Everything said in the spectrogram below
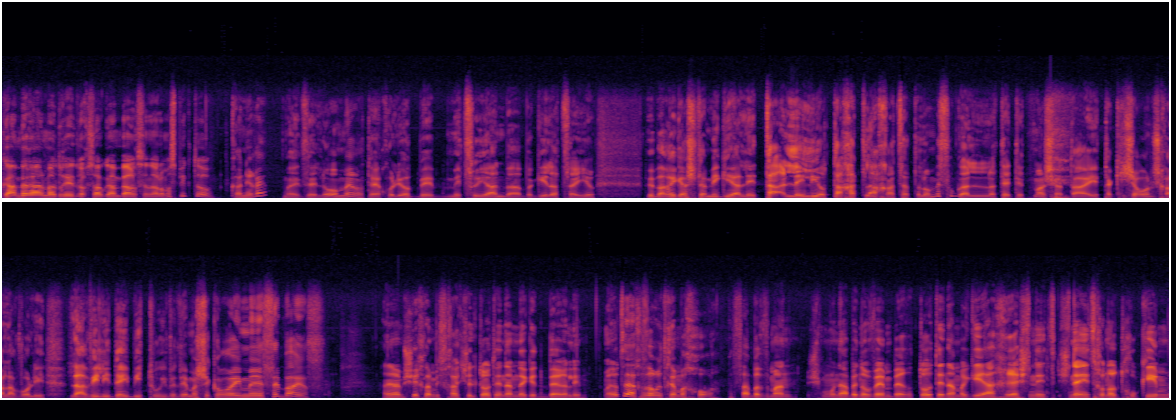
גם בריאל מדריד ועכשיו גם בארסנל, לא מספיק טוב. כנראה, זה לא אומר, אתה יכול להיות מצוין בגיל הצעיר. וברגע שאתה מגיע לת... ללהיות תחת לחץ, אתה לא מסוגל לתת את מה שאתה, את הכישרון שלך לבוא לי, להביא לידי ביטוי, וזה מה שקורה עם uh, סביוס. אני ממשיך למשחק של טוטנאם נגד ברלי, ואני רוצה לחזור איתכם אחורה, מסע בזמן. שמונה בנובמבר, טוטנאם מגיע אחרי שני, שני ניצחונות דחוקים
